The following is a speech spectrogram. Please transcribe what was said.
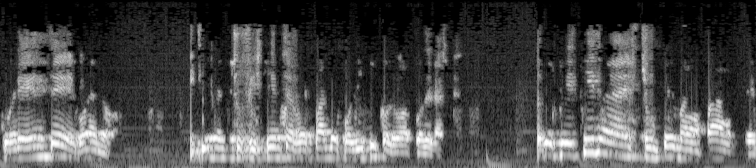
coherente, bueno, y tiene suficiente respaldo político, lo va a poder hacer. Pero Cristina es un tema aparte,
